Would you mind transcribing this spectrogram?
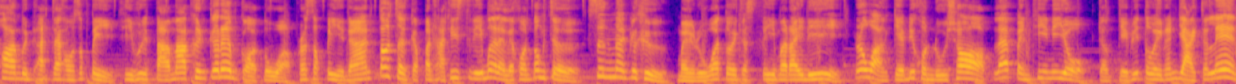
ความอึดอัดใจของสปีดที่ผู้ติดตามมากขึ้นก็เริ่มก่อตัว เพราะสปีดนั้นต้องเจอกับปัญหาที่สตรีมเมอร์หลายๆคนต้องเจอ ซึ่งนั่นก็คือไม่รู้ว่าตัวเองจะสตรีมอะไรดี ระหว่างเกมที่คนดูชอบ และเป็นที่นิยมกับเกมที่ตัวเองนั้นอยากจะเล่น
